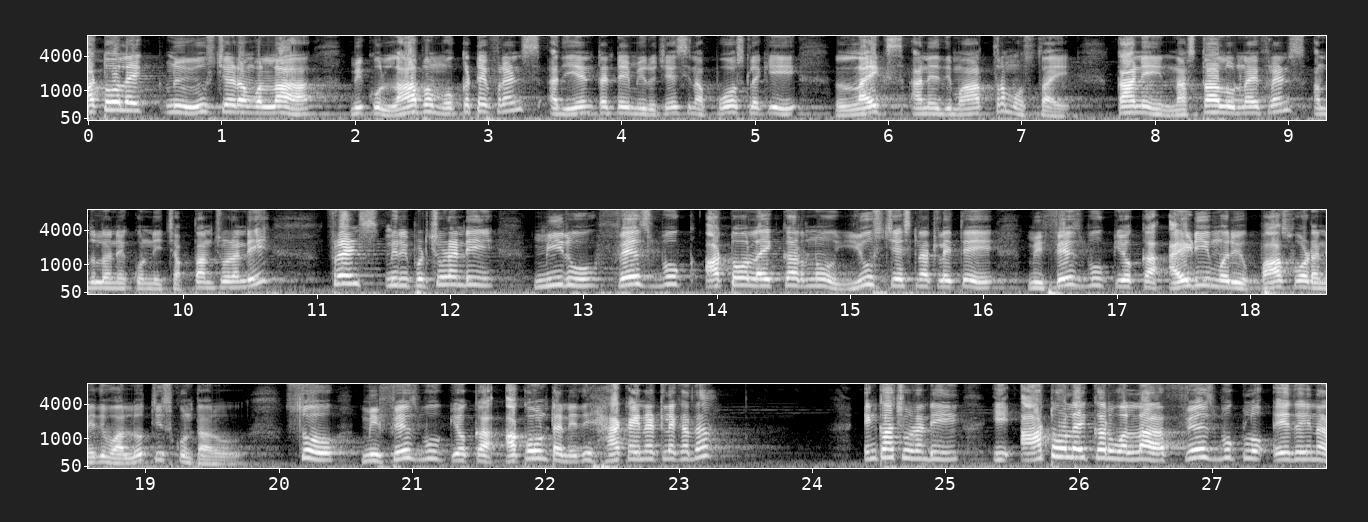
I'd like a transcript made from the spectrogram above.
ఆటో లైక్ను యూజ్ చేయడం వల్ల మీకు లాభం ఒక్కటే ఫ్రెండ్స్ అది ఏంటంటే మీరు చేసిన పోస్ట్లకి లైక్స్ అనేది మాత్రం వస్తాయి. కానీ నష్టాలు ఉన్నాయి ఫ్రెండ్స్ అందులోనే కొన్ని చెప్తాను చూడండి. ఫ్రెండ్స్ మీరు ఇప్పుడు చూడండి మీరు ఫేస్బుక్ ఆటో లైకర్ను యూస్ చేసినట్లయితే మీ ఫేస్బుక్ యొక్క ఐడి మరియు పాస్వర్డ్ అనేది వాళ్ళు తీసుకుంటారు. సో మీ ఫేస్బుక్ యొక్క అకౌంట్ అనేది హ్యాక్ అయినట్లే కదా? ఇంకా చూడండి ఈ ఆటో లైకర్ వల్ల ఫేస్బుక్లో ఏదైనా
